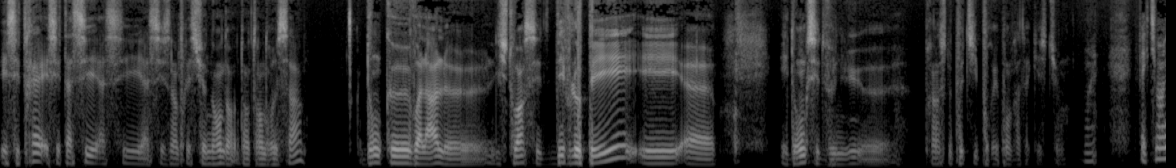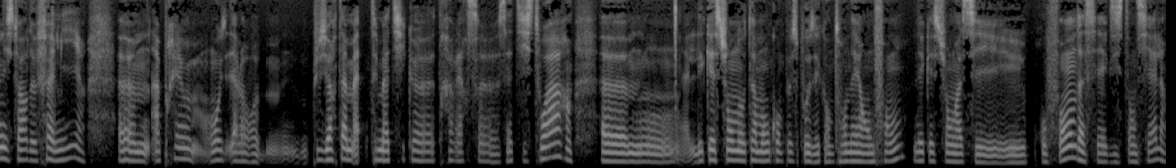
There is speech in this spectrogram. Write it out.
et c'est très, c'est assez, assez, assez impressionnant d'entendre ça. Donc euh, voilà, l'histoire s'est développée et, euh, et donc c'est devenu euh, Prince le Petit pour répondre à ta question. Ouais. Effectivement, une histoire de famille. Après, alors, plusieurs thématiques traversent cette histoire. les questions notamment qu'on peut se poser quand on est enfant, des questions assez profondes, assez existentielles.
